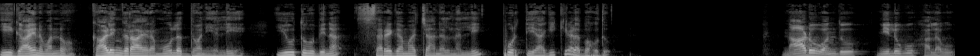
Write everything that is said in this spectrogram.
ಈ ಗಾಯನವನ್ನು ಕಾಳಿಂಗರಾಯರ ಮೂಲಧ್ವನಿಯಲ್ಲಿ ಯೂಟ್ಯೂಬಿನ ಸರೆಗಮ ಚಾನೆಲ್ನಲ್ಲಿ ಪೂರ್ತಿಯಾಗಿ ಕೇಳಬಹುದು. ನಾಡು ಒಂದು, ನಿಲುವು ಹಲವು.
